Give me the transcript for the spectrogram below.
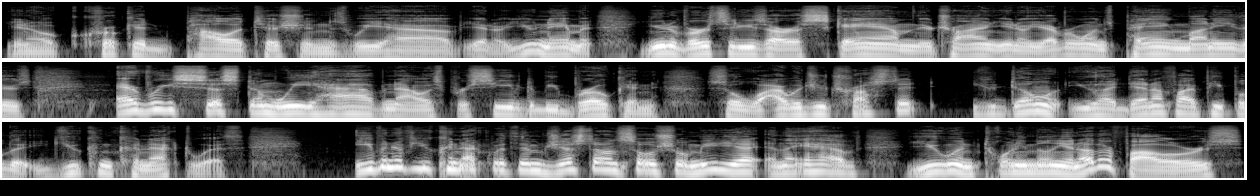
you know, crooked politicians. We have, you know, you name it. Universities are a scam. They're trying, you know, everyone's paying money. There's every system we have now is perceived to be broken. So why would you trust it? You don't. You identify people that you can connect with. Even if you connect with them just on social media and they have you and 20 million other followers,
